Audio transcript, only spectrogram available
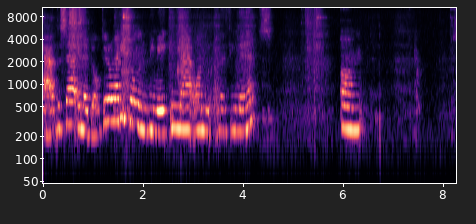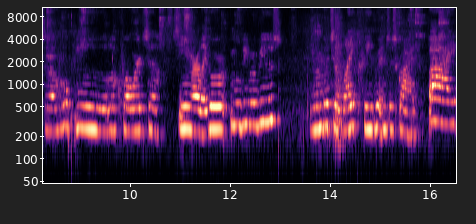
had the set and I built it already, so I'm going to be making that one in a few minutes. Um, so I hope you look forward to seeing our Lego movie reviews. Remember to like, favorite, and subscribe. Bye!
